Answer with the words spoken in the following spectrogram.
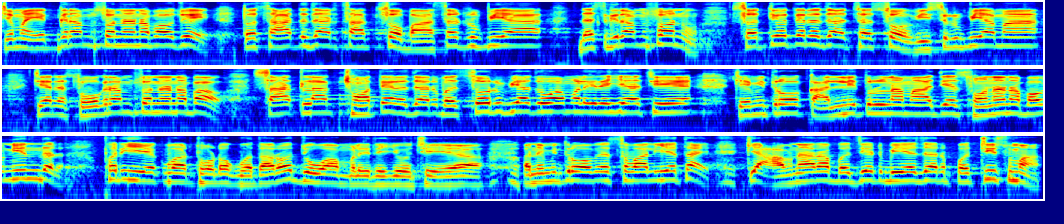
જેમાં એક ગ્રામ સોનાના ભાવ જોઈએ તો સાત હજાર સાતસો બાસઠ રૂપિયા, દસ ગ્રામ સોનું સત્યોતેર હજાર છસો વીસ રૂપિયામાં, જ્યારે સો ગ્રામ સોનાના ભાવ સાત લાખ છોતેર હજાર બસો રૂપિયા જોવા મળી રહ્યા છે. જે મિત્રો કાલની તુલનામાં આજે સોનાના ભાવની અંદર ફરી એકવાર થોડોક વધારો જોવા મળી રહ્યો છે. અને મિત્રો, હવે સવાલ એ થાય કે આવનારા બજેટ બે હજાર પચીસમાં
